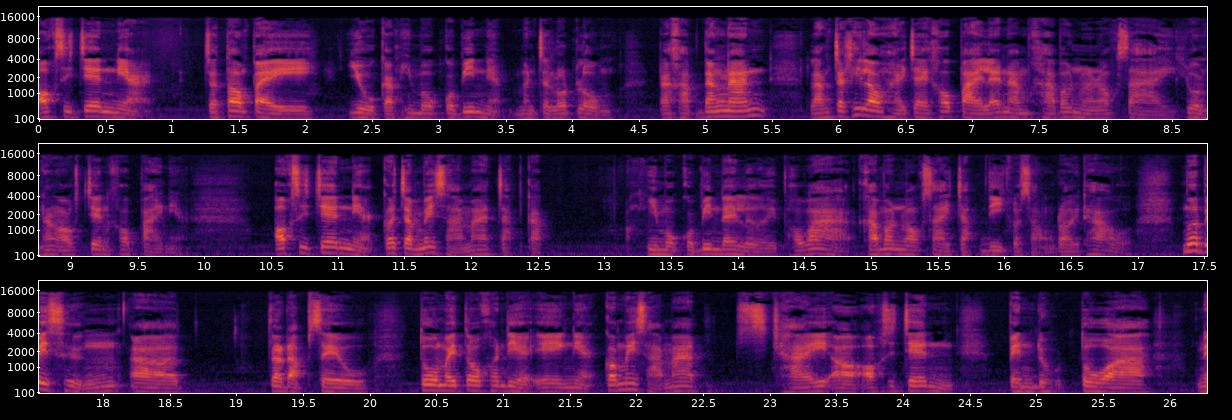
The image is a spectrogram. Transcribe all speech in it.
ออกซิเจนเนี่ยจะต้องไปอยู่กับฮีโมโกลบินเนี่ยมันจะลดลงนะครับดังนั้นหลังจากที่เราหายใจเข้าไปและนำคาร์บอนมอนอกไซด์รวมทั้งออกซิเจนเข้าไปเนี่ยออกซิเจนเนี่ยก็จะไม่สามารถจับกับฮีโมโกลบินได้เลย เพราะว่าคาร์บอนมอนอกไซด์จับดีกว่า 200 เท่า เมื่อไปถึงระดับเซลล์ ตัวไมโตคอนเดรียเองเนี่ยก็ไม่สามารถ ใช้ออกซิเจน เป็นตัวใน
